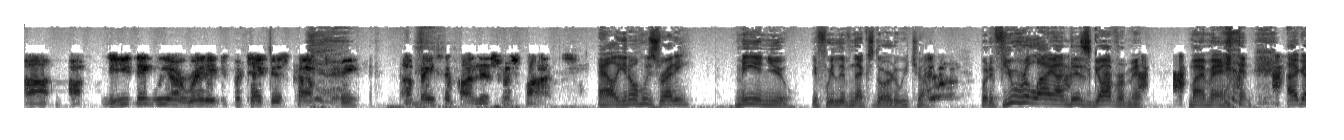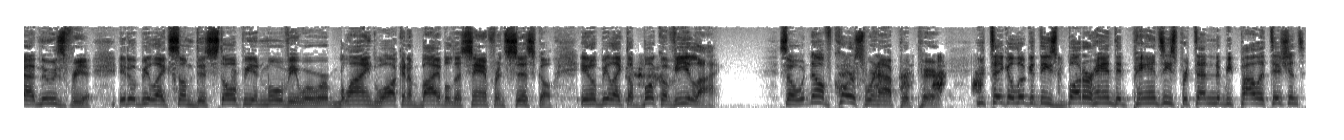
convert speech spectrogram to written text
Do you think we are ready to protect this country based upon this response? Al, you know who's ready? Me and you, if we live next door to each other. But if you rely on this government, my man, I got news for you. It'll be like some dystopian movie where we're blind walking a Bible to San Francisco. It'll be like the book of Eli. So, no, of course we're not prepared. You take a look at these butter-handed pansies pretending to be politicians.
